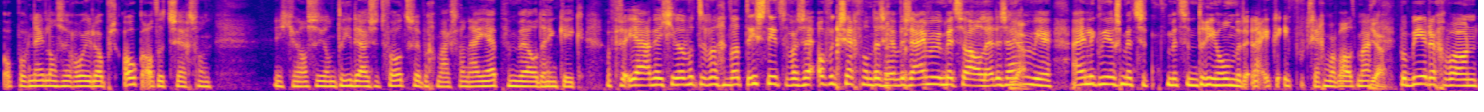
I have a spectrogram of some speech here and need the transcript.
op, op Nederlandse rode lopers ook altijd zeg van... Weet je wel, als ze dan 3000 foto's hebben gemaakt van, nou, je hebt hem wel, denk ik. Of ja, weet je wel, wat, wat, wat is dit? Of ik zeg van, daar zijn, we zijn we weer met z'n allen, hè, daar zijn Ja. we weer. Eindelijk weer eens met z'n, met z'n 300. Nou, ik, ik zeg maar wat, maar Ja. ik probeer er gewoon,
